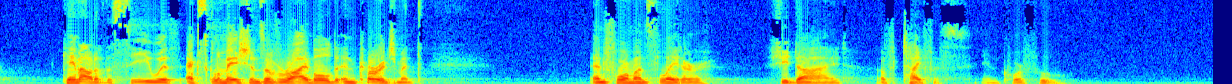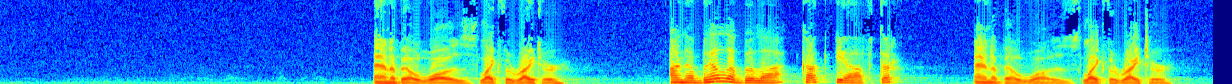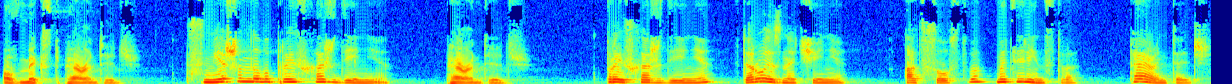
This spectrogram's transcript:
came out of the sea with exclamations of ribald encouragement. And four months later, she died of typhus in Corfu. Annabel was, like the writer, Аннабелла была, как и автор, Annabel was, like the writer, of mixed parentage. Смешанного происхождения. Parentage. Происхождение, второе значение, отцовство, материнство. Parentage.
